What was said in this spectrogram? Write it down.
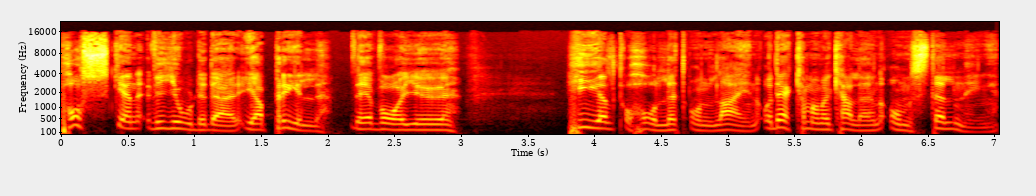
Påsken vi gjorde där i april, det var ju helt och hållet online. Och det kan man väl kalla en omställning.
